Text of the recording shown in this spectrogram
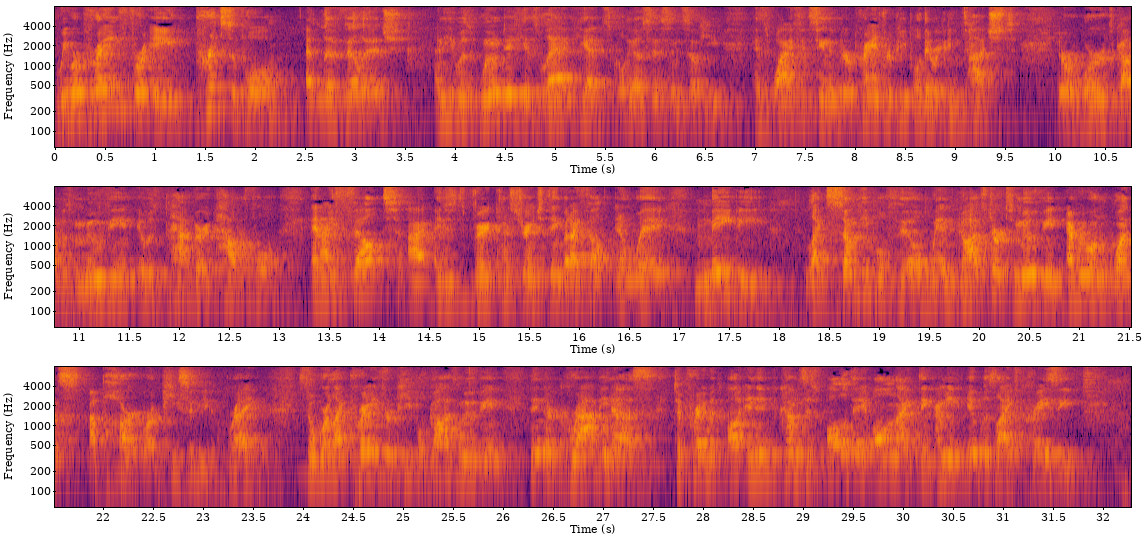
We were praying for a principal at Live Village, and he was wounded. His leg, he had scoliosis, and so he, his wife had seen that we were praying for people. They were getting touched. There were words. God was moving. It was very powerful, and I felt. I, it's just very kind of strange thing, but I felt in a way maybe like some people feel when God starts moving, everyone wants a part or a piece of you, right? So we're like praying for people, God's moving, then they're grabbing us to pray with, all, and it becomes this all day, all night thing. I mean, it was like crazy.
